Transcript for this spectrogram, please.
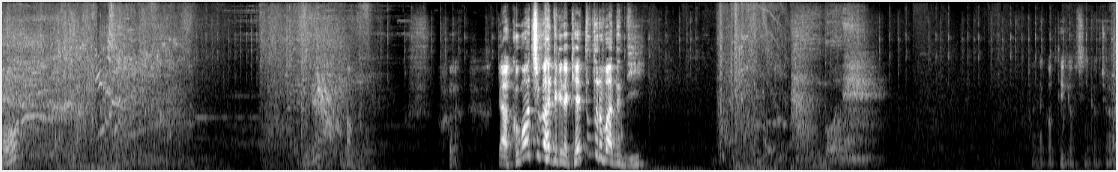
어? 야 공원충한테 그냥 개 두드려 맞는디 내 껍데기 없으니까 저렇게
